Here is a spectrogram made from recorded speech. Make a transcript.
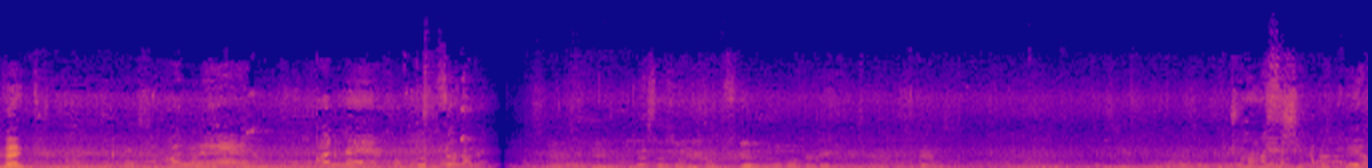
Evet. Anne. Anne. Tutsana beni. Değişik kokuyor.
